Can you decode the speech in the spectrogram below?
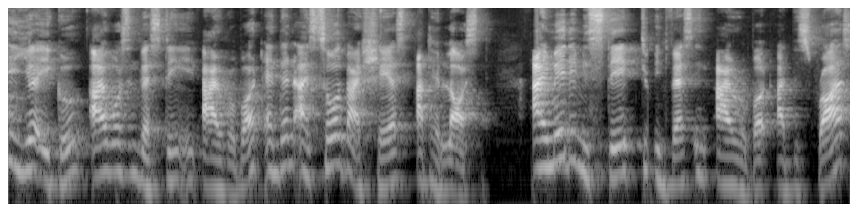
a year ago, I was investing in iRobot and then I sold my shares at a loss. I made a mistake to invest in iRobot at this price,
